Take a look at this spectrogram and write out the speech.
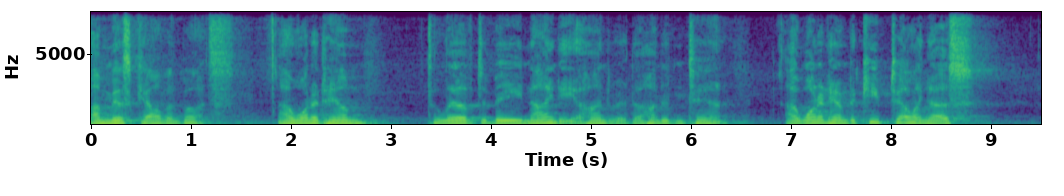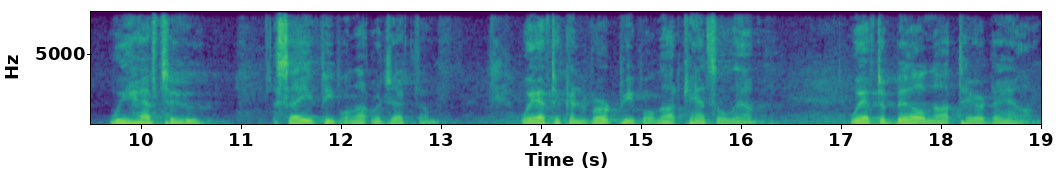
I miss Calvin Butts. I wanted him to live to be 90, 100, 110. I wanted him to keep telling us we have to save people, not reject them. We have to convert people, not cancel them. We have to build, not tear down.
